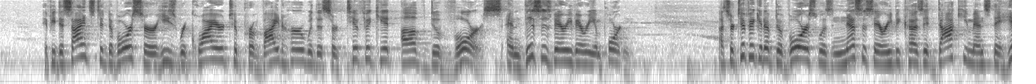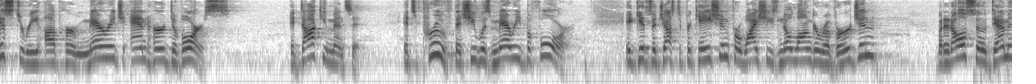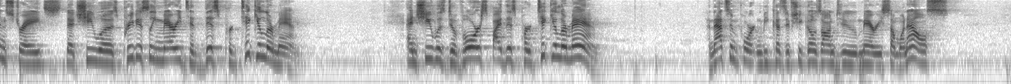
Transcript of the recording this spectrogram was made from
if he decides to divorce her, he's required to provide her with a certificate of divorce. And this is very, very important. A certificate of divorce was necessary because it documents the history of her marriage and her divorce. It documents it. It's proof that she was married before. It gives a justification for why she's no longer a virgin, but it also demonstrates that she was previously married to this particular man and she was divorced by this particular man. And that's important because if she goes on to marry someone else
